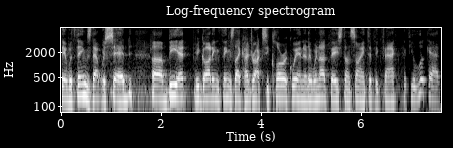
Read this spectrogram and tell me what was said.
There were things that were said, uh, be it regarding things like hydroxychloroquine, and they were not based on scientific fact. If you look at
